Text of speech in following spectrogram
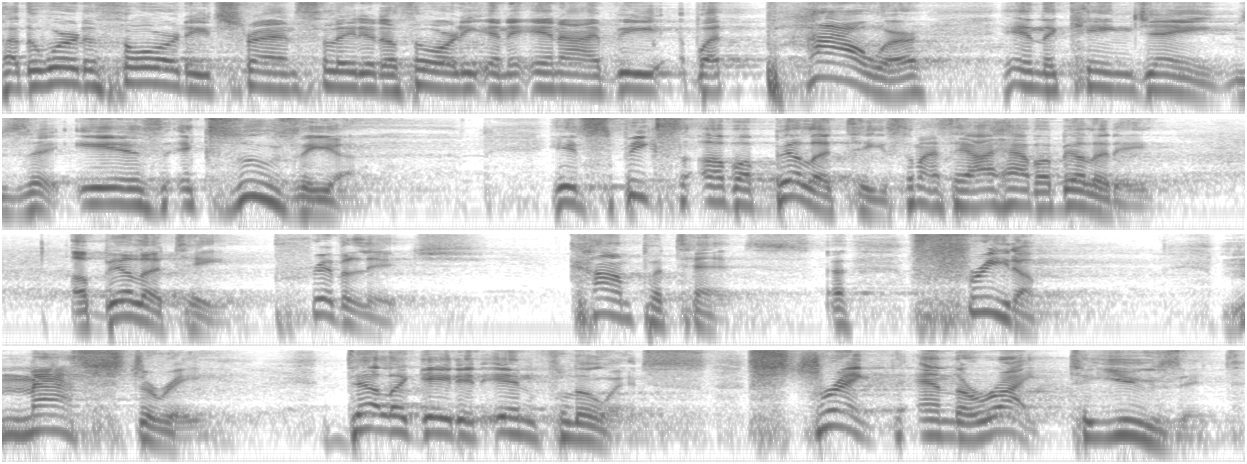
Uh, the word authority translated authority in the NIV, but power in the King James is exousia. It speaks of ability. Somebody say, I have ability. Ability, privilege, competence, uh, freedom, mastery, delegated influence, strength, and the right to use it.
